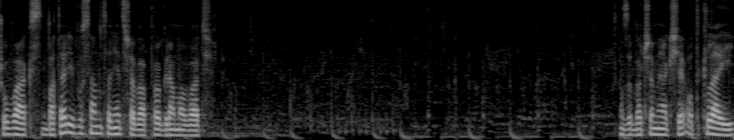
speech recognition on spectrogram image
Szuwak z baterii w ósemce nie trzeba programować. Zobaczymy jak się odklei,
